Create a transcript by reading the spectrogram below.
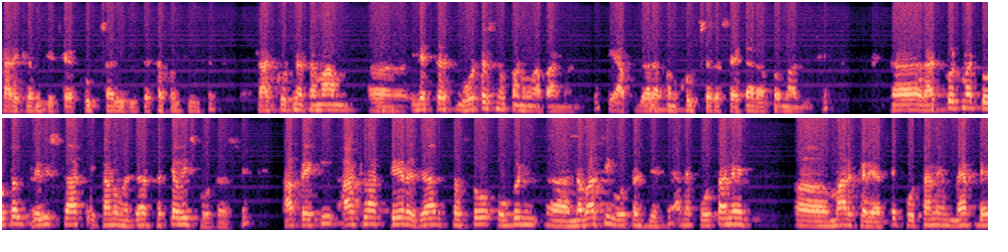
કાર્યક્રમ જે છે ખૂબ સારી રીતે સફળ થયું છે. રાજકોટના તમામ ઇલેક્ટર વોટર્સનો પણ હું આભાર માનું છું કે આપ દ્વારા પણ ખૂબ સરસ સહકાર આપવામાં આવ્યો છે. રાજકોટમાં ટોટલ ત્રેવીસ લાખ એકાણું હજાર સત્યાવીસ વોટર્સ છે. આ પૈકી આઠ લાખ તેર હજાર છસો ઓગણ નવાસી વોટર્સ જે છે અને પોતાને માર્ક કર્યા છે. પોતાને મેપ ડે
